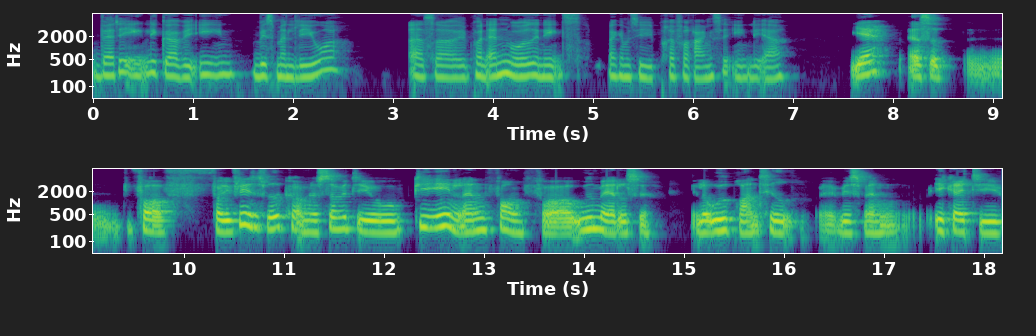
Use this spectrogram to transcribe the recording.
hvad det egentlig gør ved en, hvis man lever altså på en anden måde end ens, hvad kan man sige, præference egentlig er. Ja, altså mm, for, for de fleste vedkommende, så vil det jo give en eller anden form for udmattelse eller udbrændthed, øh, hvis man ikke rigtig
